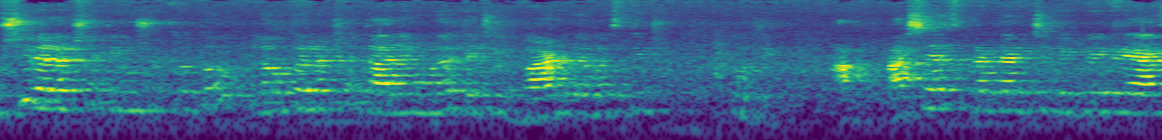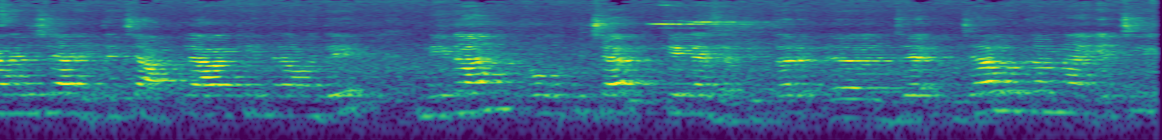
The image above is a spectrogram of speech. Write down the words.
उशिरा लक्षात येऊ शकतो तो लवकर लक्षात आल्यामुळे त्याची वाढ व्यवस्थित होते. अशाच प्रकारचे वेगवेगळे आजार जे आहेत त्याचे आपल्या केंद्रामध्ये निदान व उपचार केले जाते. तर ज्या ज्या लोकांना याची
